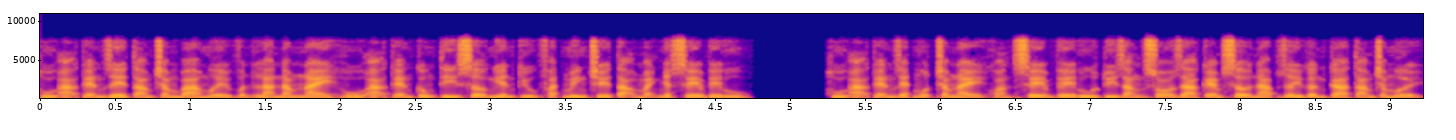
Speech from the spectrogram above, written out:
hủ ạ kèn d 830 vẫn là năm nay hủ ạ tẻn công ty sở nghiên cứu phát minh chế tạo mạnh nhất cpu hủ ạ tẻn z 100 này khoản cpu tuy rằng so ra kém sở nắp dây gần k 810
